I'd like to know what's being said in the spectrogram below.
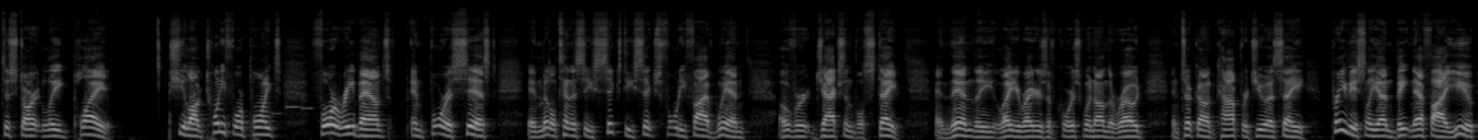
to start league play. She logged 24 points, four rebounds, and four assists in Middle Tennessee's 66 45 win over Jacksonville State. And then the Lady Raiders, of course, went on the road and took on Conference USA previously unbeaten FIU.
